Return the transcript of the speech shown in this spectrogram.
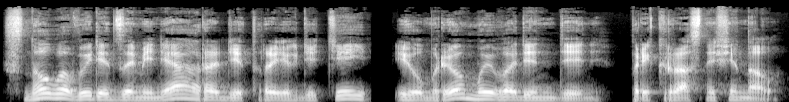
снова выйдет за меня, родит троих детей, и умрем мы в один день. Прекрасный финал.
